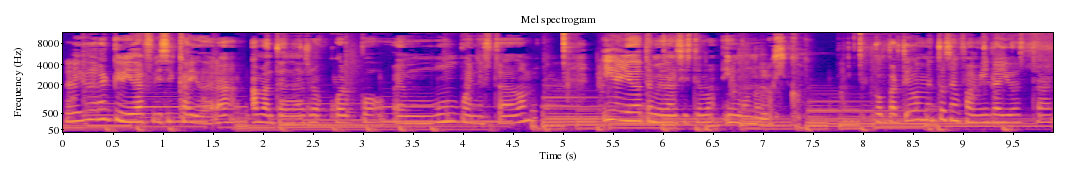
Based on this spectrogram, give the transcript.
Realizar actividad física ayudará a mantener nuestro cuerpo en un buen estado y ayuda también al sistema inmunológico. Compartir momentos en familia ayuda a estar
